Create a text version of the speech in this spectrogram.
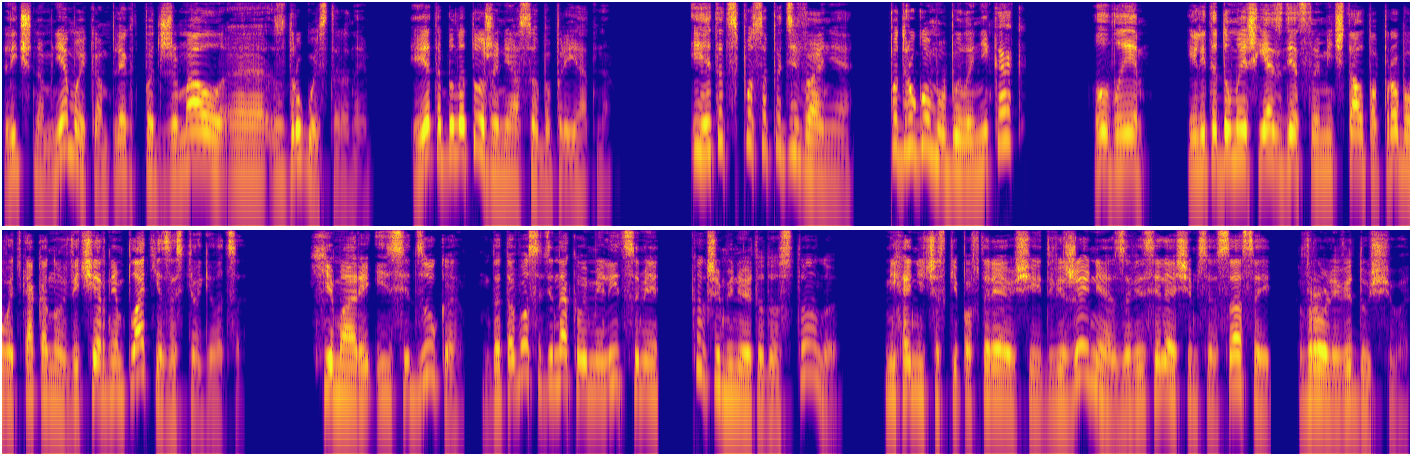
лично мне мой комплект поджимал э, с другой стороны. И это было тоже не особо приятно. И этот способ одевания. По-другому было никак? Увы. Или ты думаешь, я с детства мечтал попробовать, как оно в вечернем платье застегиваться? Химари и Сидзука, до того с одинаковыми лицами, как же меня это достало, механически повторяющие движения за веселящимся Сасой в роли ведущего,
